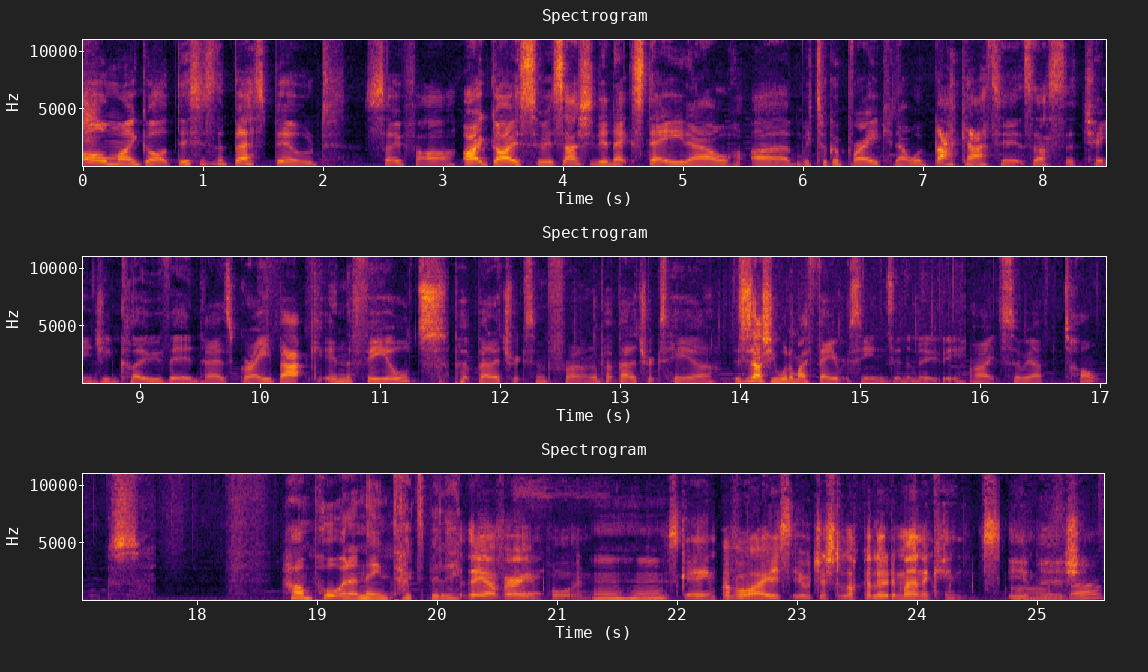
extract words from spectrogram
Oh my god, this is the best build so far. Alright guys, so it's actually the next day now. Um, we took a break, now we're back at it, so that's the changing clothing. There's Greyback in the fields. Put Bellatrix in front. I'm gonna put Bellatrix here. This is actually one of my favourite scenes in the movie. Alright, so we have Tonks. How important are name tags, Billy? They are very important in Mm-hmm. this game. Otherwise, it would just look a load of mannequins. The immersion.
